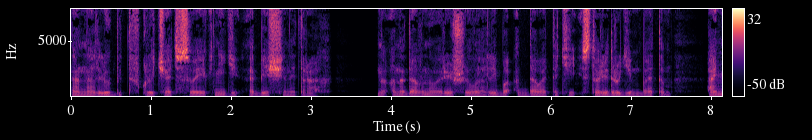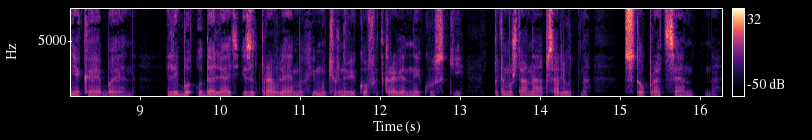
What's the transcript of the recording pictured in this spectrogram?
Она любит включать в свои книги обещанный трах. Но она давно решила либо отдавать такие истории другим бетам, а не КБН – либо удалять из отправляемых ему черновиков откровенные куски, потому что она абсолютно, стопроцентно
